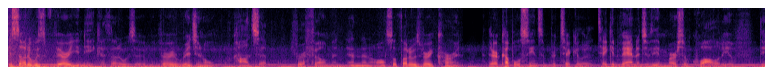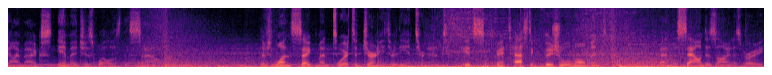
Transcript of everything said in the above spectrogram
Just thought it was very unique. I thought it was a very original concept for a film, and, and then also thought it was very current. There are a couple of scenes in particular that take advantage of the immersive quality of the IMAX image as well as the sound. There's one segment where it's a journey through the internet. It's a fantastic visual moment, and the sound design is very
